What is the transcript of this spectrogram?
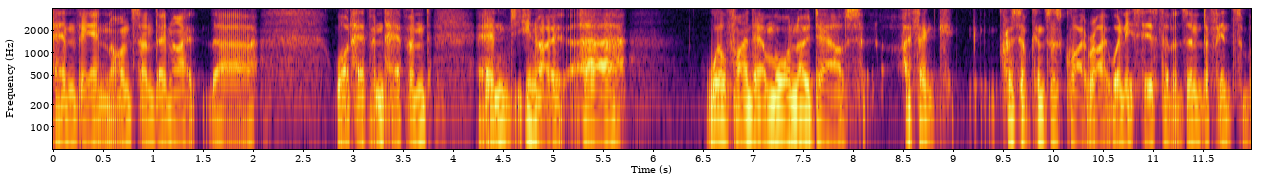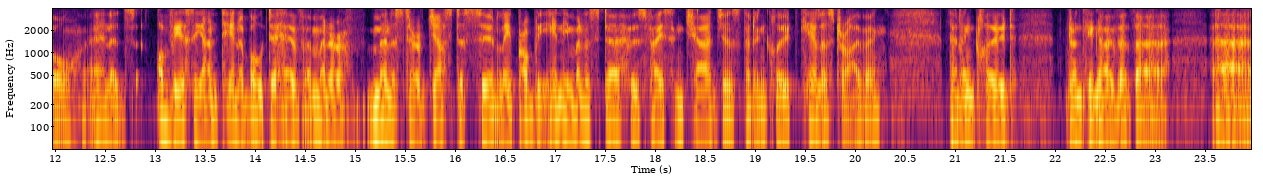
and then on Sunday night, uh, what happened happened, and you know uh, we'll find out more, no doubt. I think Chris Hipkins is quite right when he says that it's indefensible and it's obviously untenable to have a minister of justice, certainly probably any minister who's facing charges that include careless driving, that include drinking over the uh,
